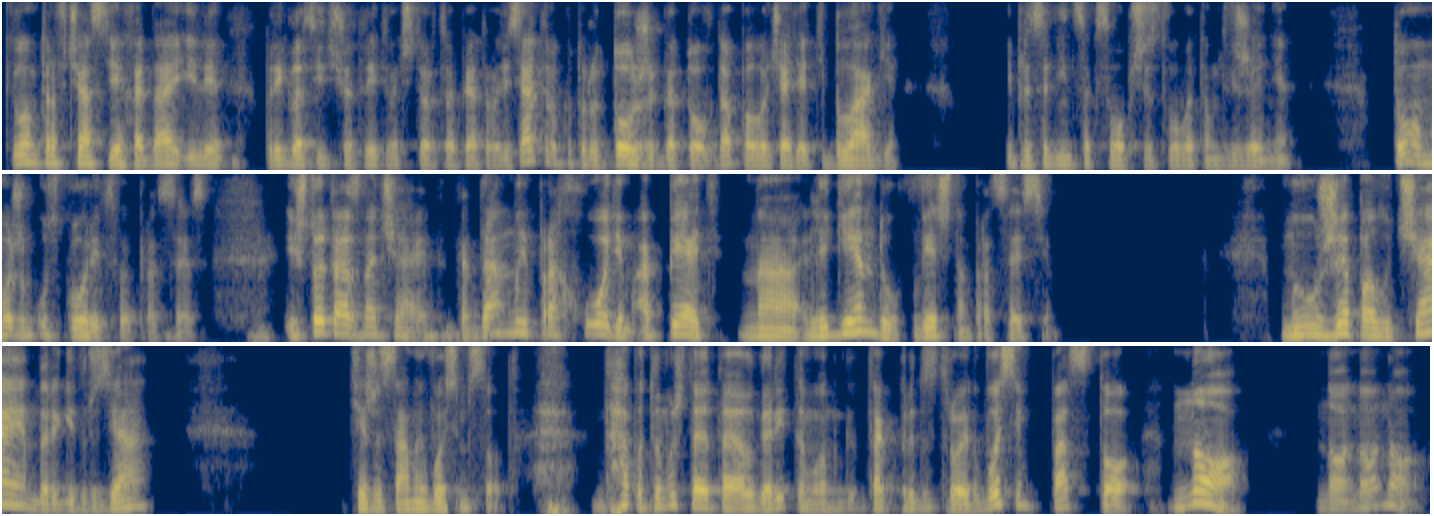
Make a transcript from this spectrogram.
км в час ехать, да, или пригласить еще 3, 4, 5, 10, который тоже готов да, получать эти благи и присоединиться к сообществу в этом движении то мы можем ускорить свой процесс. И что это означает? Когда мы проходим опять на легенду в вечном процессе, мы уже получаем, дорогие друзья, те же самые 800. Да, потому что это алгоритм, он так предустроен. 8 по 100. Но, но, но, но,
